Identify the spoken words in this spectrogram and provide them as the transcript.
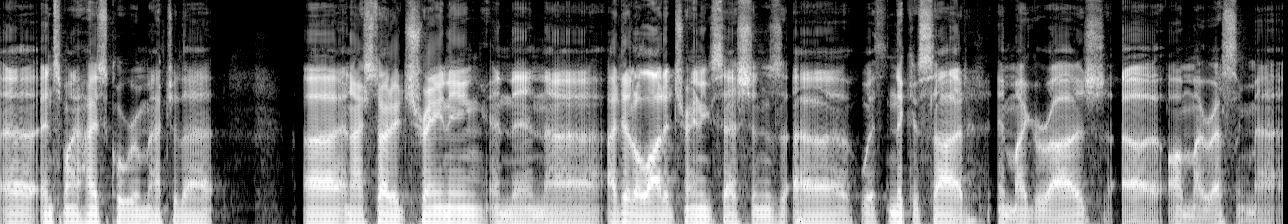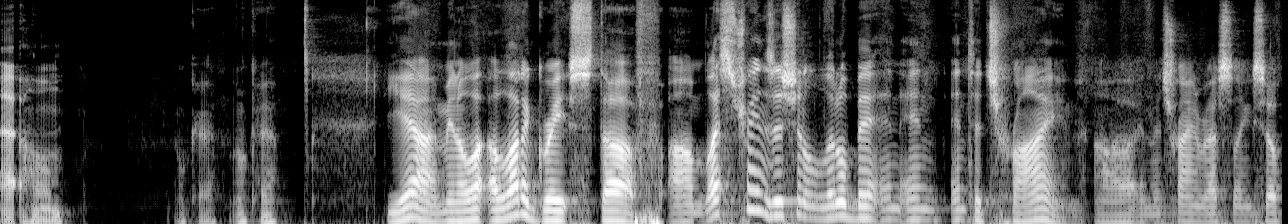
uh, into my high school room after that. Uh, and I started training, and then uh, I did a lot of training sessions uh, with Nick Assad in my garage uh, on my wrestling mat at home. Okay, okay, yeah. I mean, a lot, a lot of great stuff. Um, let's transition a little bit in, in, into trying, uh, in the Trine wrestling. So,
